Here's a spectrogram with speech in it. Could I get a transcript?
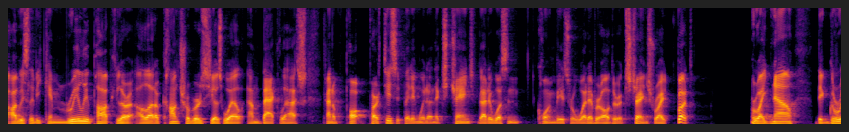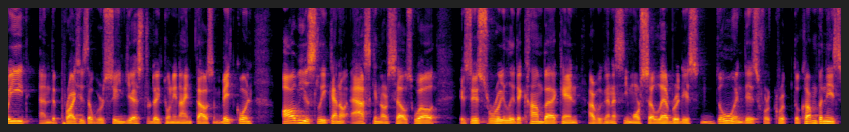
Obviously became really popular a lot of controversy as well and backlash kind of pa- participating with an exchange that it wasn't coinbase or whatever other exchange right? But right now the greed and the prices that we're seeing yesterday 29000 bitcoin obviously kind of asking ourselves well is this really the comeback? And are we going to see more celebrities doing this for crypto companies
